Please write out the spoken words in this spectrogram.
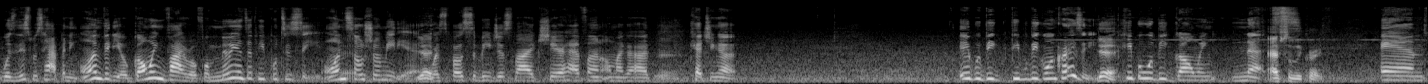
was this was happening on video, going viral for millions of people to see on social media. Yeah. We're supposed to be just like share, have fun. Oh my God, Yeah. catching up. It would be people be going crazy. Yeah. people would be going nuts. Absolutely crazy. And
